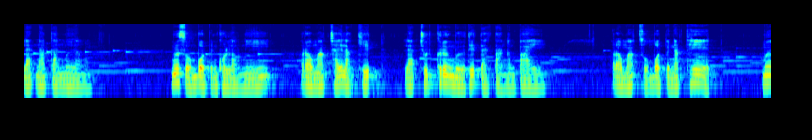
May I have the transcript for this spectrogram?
และนักการเมือง เมื่อสวมบทเป็นคนเหล่านี้ เรามักใช้หลักคิดและชุดเครื่องมือที่แตกต่างกันไป เรามักสวมบทเป็นนักเทศ เมื่อ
